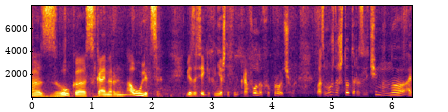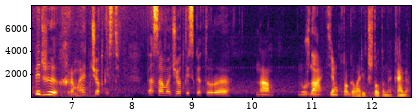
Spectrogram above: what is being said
а, звука с камеры на улице – безо всяких внешних микрофонов и прочего. Возможно, что-то различимо, но, опять же, хромает четкость. Та самая четкость, которая нам нужна тем, кто говорит что-то на камеру.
